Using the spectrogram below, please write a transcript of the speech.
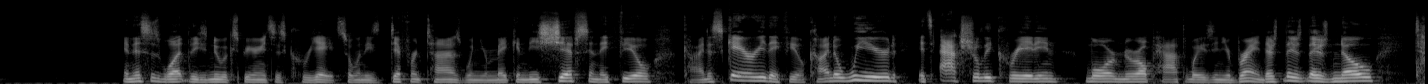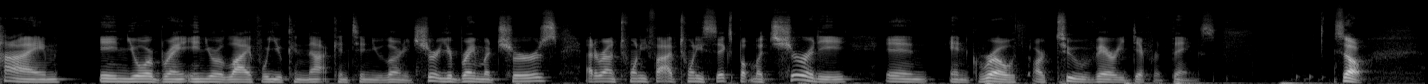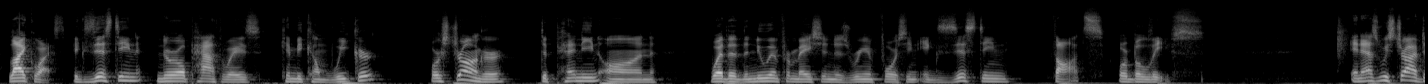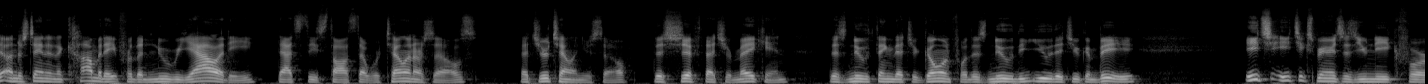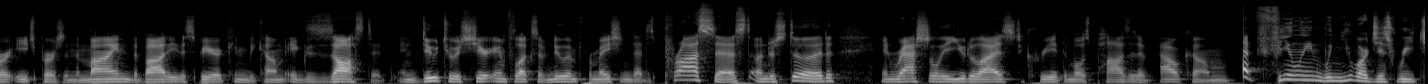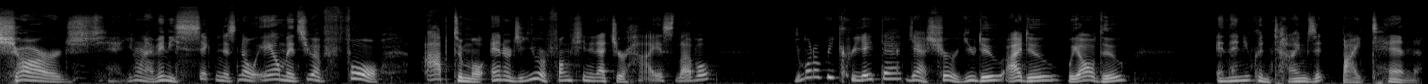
And this is what these new experiences create. So, in these different times when you're making these shifts and they feel kind of scary, they feel kind of weird, it's actually creating more neural pathways in your brain. There's, there's, there's no time in your brain, in your life, where you cannot continue learning. Sure, your brain matures at around 25, 26, but maturity and, and growth are two very different things. So, likewise, existing neural pathways can become weaker or stronger depending on whether the new information is reinforcing existing thoughts or beliefs. And as we strive to understand and accommodate for the new reality, that's these thoughts that we're telling ourselves, that you're telling yourself, this shift that you're making, this new thing that you're going for, this new you that you can be. Each each experience is unique for each person. The mind, the body, the spirit can become exhausted, and due to a sheer influx of new information that is processed, understood, and rationally utilized to create the most positive outcome. That feeling when you are just recharged, you don't have any sickness, no ailments, you have full optimal energy, you are functioning at your highest level. You want to recreate that? Yeah, sure, you do. I do. We all do. And then you can times it by 10.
